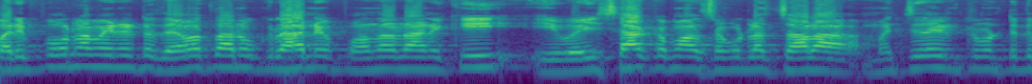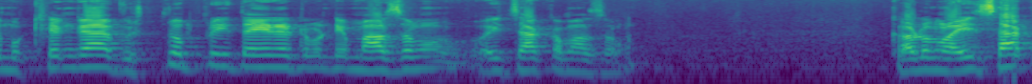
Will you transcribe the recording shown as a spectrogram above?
పరిపూర్ణమైనటువంటి దేవతానుగ్రహాన్ని పొందడానికి ఈ వైశాఖ మాసం కూడా చాలా మంచిదైనటువంటిది. ముఖ్యంగా విష్ణుప్రీతి అయినటువంటి మాసము వైశాఖ మాసం కాబట్టి వైశాఖ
